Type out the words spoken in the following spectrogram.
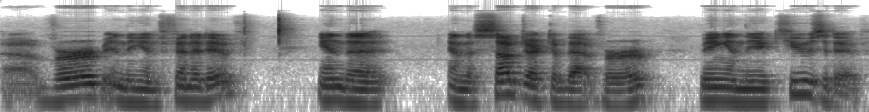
uh, verb in the infinitive and the, and the subject of that verb being in the accusative.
